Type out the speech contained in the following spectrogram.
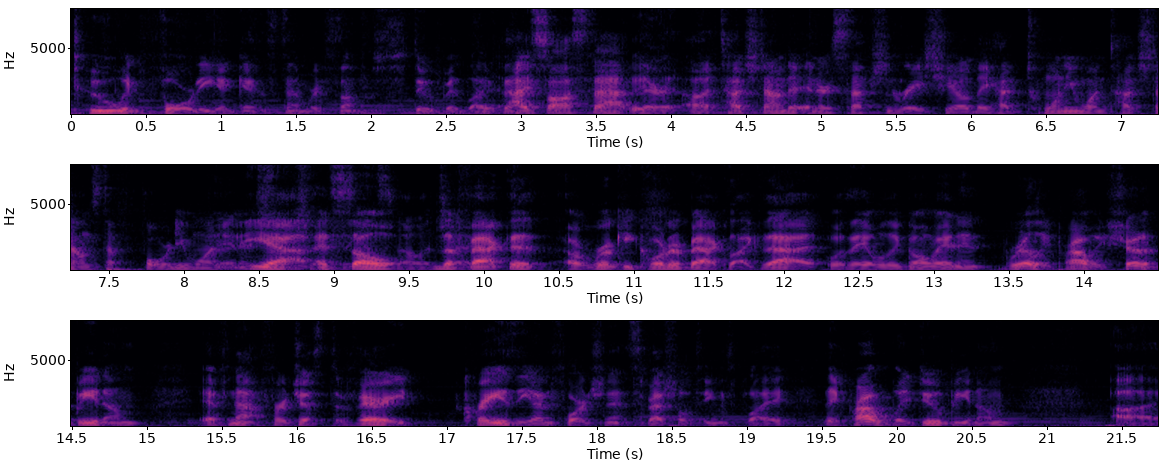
two and forty against him or something stupid like that. I saw a stat there, uh, touchdown to interception ratio. They had 21 touchdowns to 41 interceptions. Yeah, and so the fact that a rookie quarterback like that was able to go in and really probably should have beat him, if not for just a very crazy, unfortunate special teams play, they probably do beat him. Uh,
